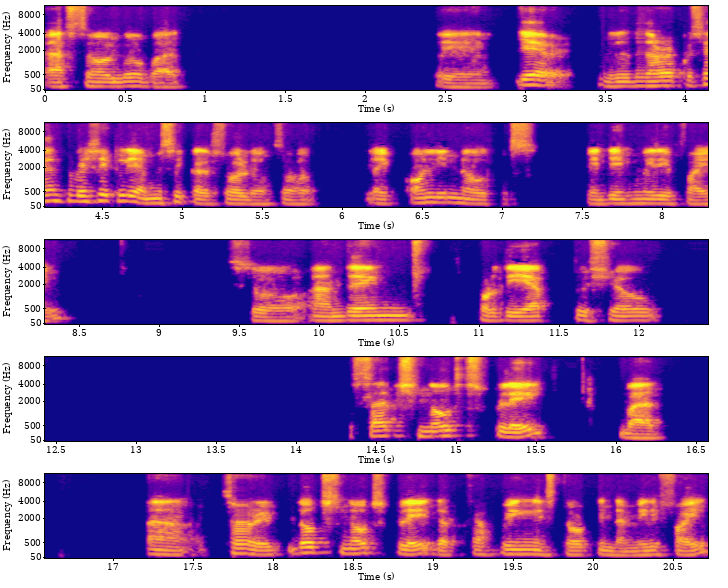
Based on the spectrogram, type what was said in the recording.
a, a solo, but uh, yeah, that represent basically a musical solo. So like only notes in this MIDI file. So, and then for the app to show such notes played, but uh, sorry, those notes played that have been stored in the MIDI file,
